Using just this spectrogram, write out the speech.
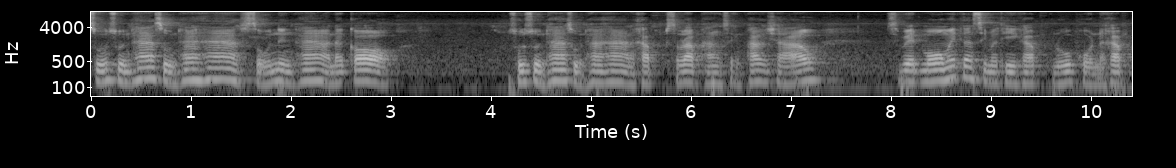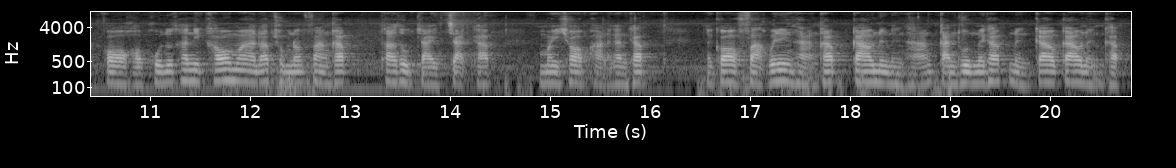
ศูนย์เจ็ดสองศูนย์ห้าศูนย์ห้าห้าศูนย์หนึ่งห้าแล้วก็ศูนย์ศูนย์ห้าศูนย์ห้าห้านะครับสำหรับหางเสียงภาคเช้า 11 โมงไม่เกิน 10 นาทีครับ รู้ผลนะครับ ก็ขอบคุณทุกท่านที่เข้ามารับชมรับฟังครับ ถ้าถูกใจจัดครับ ไม่ชอบผ่านกันครับ แล้วก็ฝากไว้หนึ่งหางครับ 911 หางกันทุนไหมครับ 1991 ครับ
